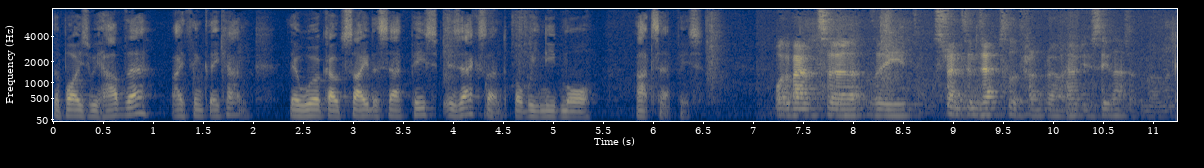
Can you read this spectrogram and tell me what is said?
the boys we have there I think they can. Their work outside the set piece is excellent, but we need more at set piece. What about uh, the strength and depth of the front row? How do you see that at the moment?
